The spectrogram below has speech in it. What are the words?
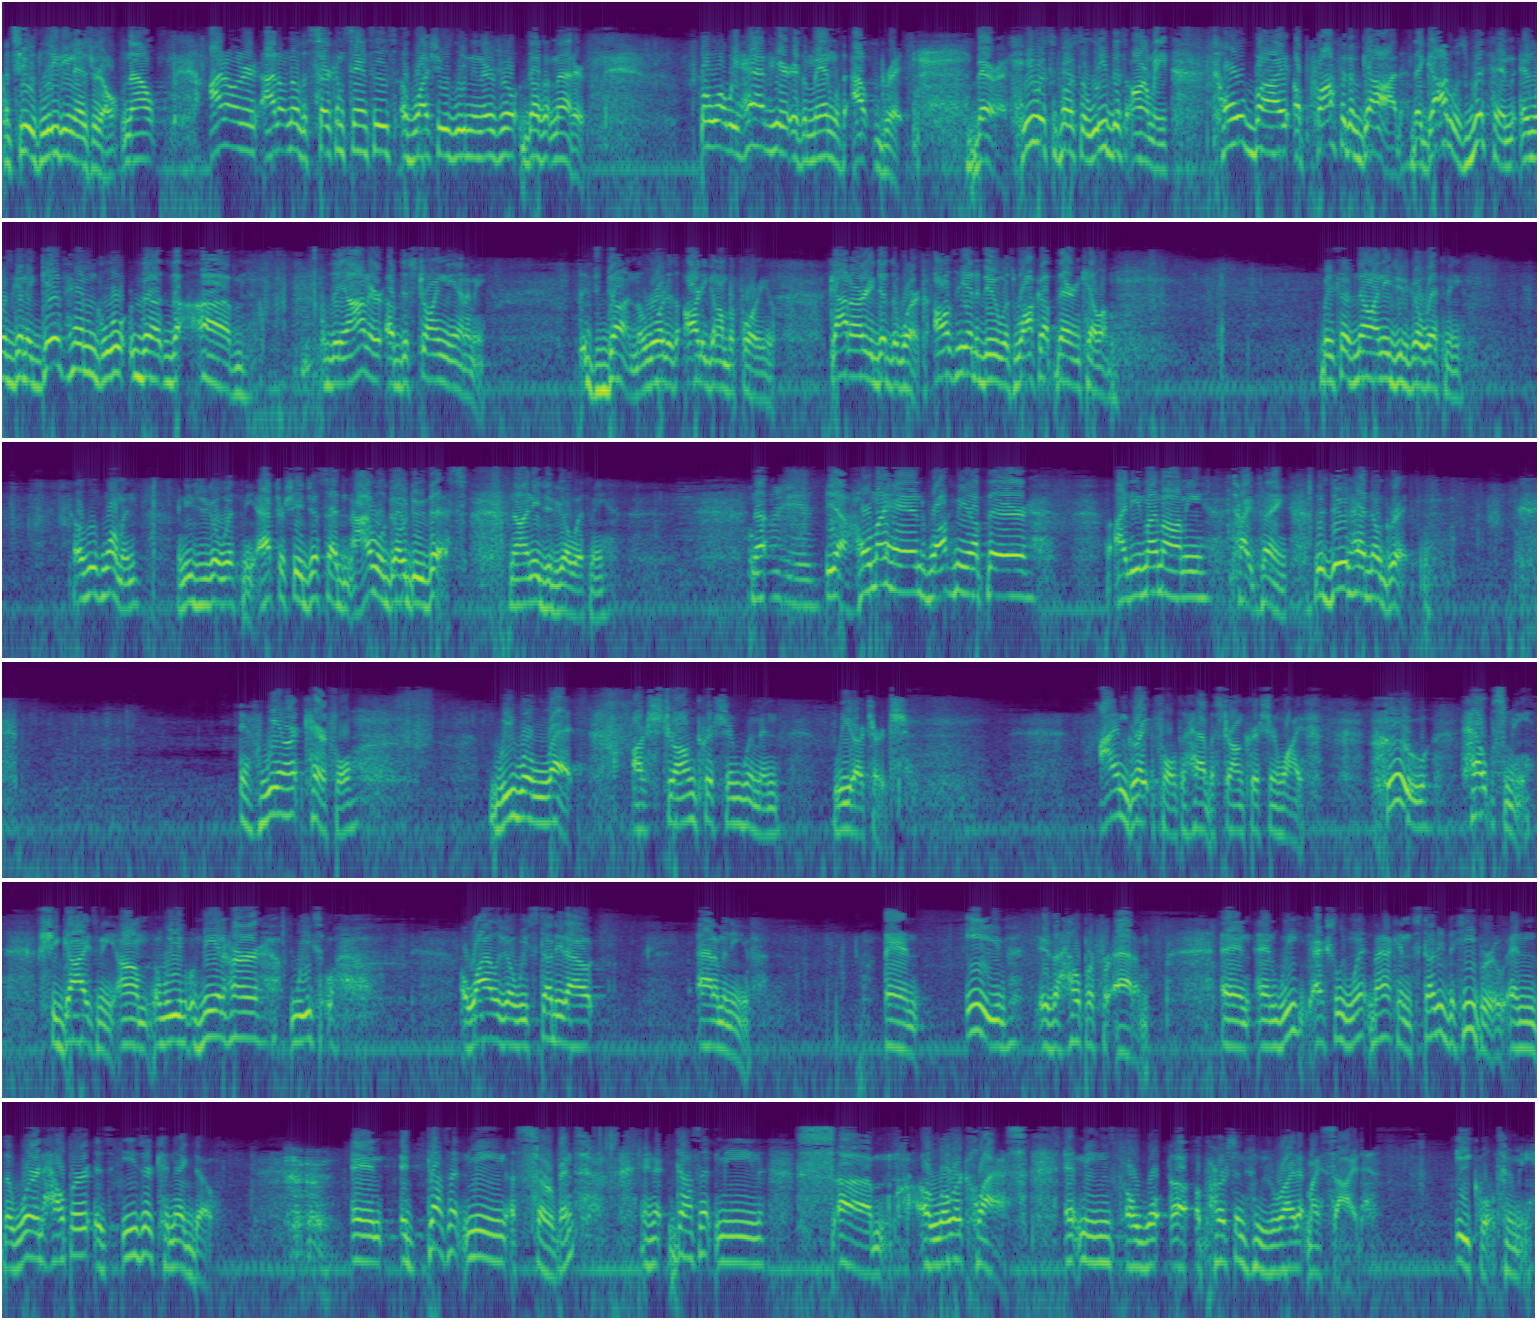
And she was leading Israel. Now, I don't, I don't know the circumstances of why she was leading Israel. Doesn't matter. But what we have here is a man without grit. Barak. He was supposed to lead this army, told by a prophet of God that God was with him and was going to give him glo- the the um, the honor of destroying the enemy. It's done. The Lord has already gone before you. God already did the work. All he had to do was walk up there and kill him. But he says, "No, I need you to go with me." Tells this woman, "I need you to go with me." After she had just said, "I will go do this," no, I need you to go with me. Now, yeah, hold my hand, walk me up there. I need my mommy type thing. This dude had no grit. If we aren't careful, we will let our strong Christian women lead our church. I'm grateful to have a strong Christian wife who helps me. She guides me. Um, we, me and her, we, a while ago, we studied out Adam and Eve. And Eve is a helper for Adam. And, and we actually went back and studied the Hebrew, and the word helper is ezer kenegdo. And it doesn't mean a servant, and it doesn't mean um, a lower class. It means a, a, a person who's right at my side, equal to me,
